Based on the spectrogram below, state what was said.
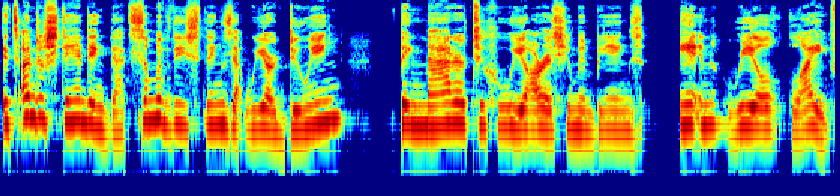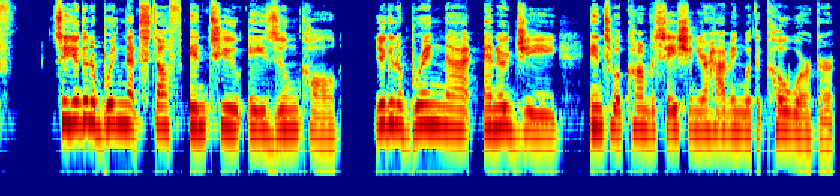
It's understanding that some of these things that we are doing, they matter to who we are as human beings in real life. So you're going to bring that stuff into a Zoom call. You're going to bring that energy into a conversation you're having with a coworker.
